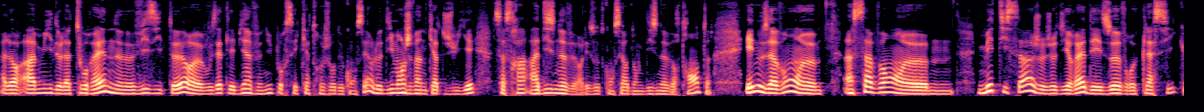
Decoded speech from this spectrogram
Alors amis de la Touraine, visiteurs euh, vous êtes les bienvenus pour ces quatre jours de concert. Le dimanche 24 juillet, ça sera à 19h. Les autres concerts, donc 19h30. Et nous avons euh, un savant euh, métissage, je dirais, des œuvres classiques,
